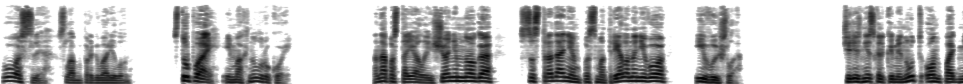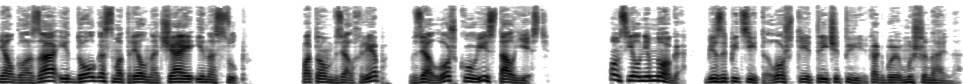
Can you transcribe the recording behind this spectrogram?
«После», — слабо проговорил он. «Ступай», — и махнул рукой. Она постояла еще немного, с состраданием посмотрела на него и вышла. Через несколько минут он поднял глаза и долго смотрел на чай и на суп. Потом взял хлеб, взял ложку и стал есть. Он съел немного, без аппетита, ложки три-четыре, как бы машинально.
